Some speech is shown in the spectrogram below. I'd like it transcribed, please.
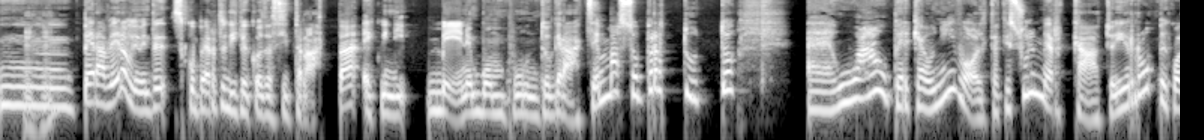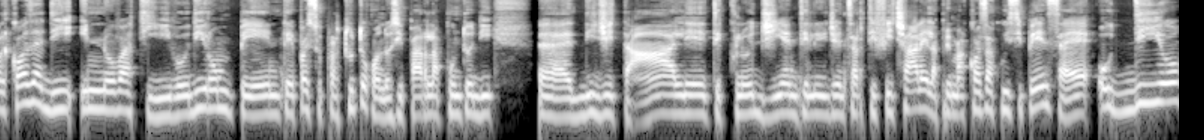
Mm-hmm. per avere ovviamente scoperto di che cosa si tratta e quindi bene, buon punto, grazie, ma soprattutto eh, wow perché ogni volta che sul mercato irrompe qualcosa di innovativo, di rompente, poi soprattutto quando si parla appunto di eh, digitale, tecnologia, intelligenza artificiale, la prima cosa a cui si pensa è oddio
